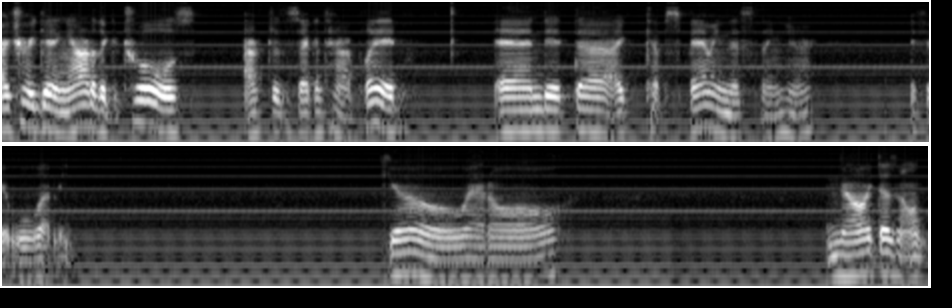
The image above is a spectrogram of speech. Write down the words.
I tried getting out of the controls after the second time I played, and it, uh, I kept spamming this thing here, if it will let me go at all. No, it doesn't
